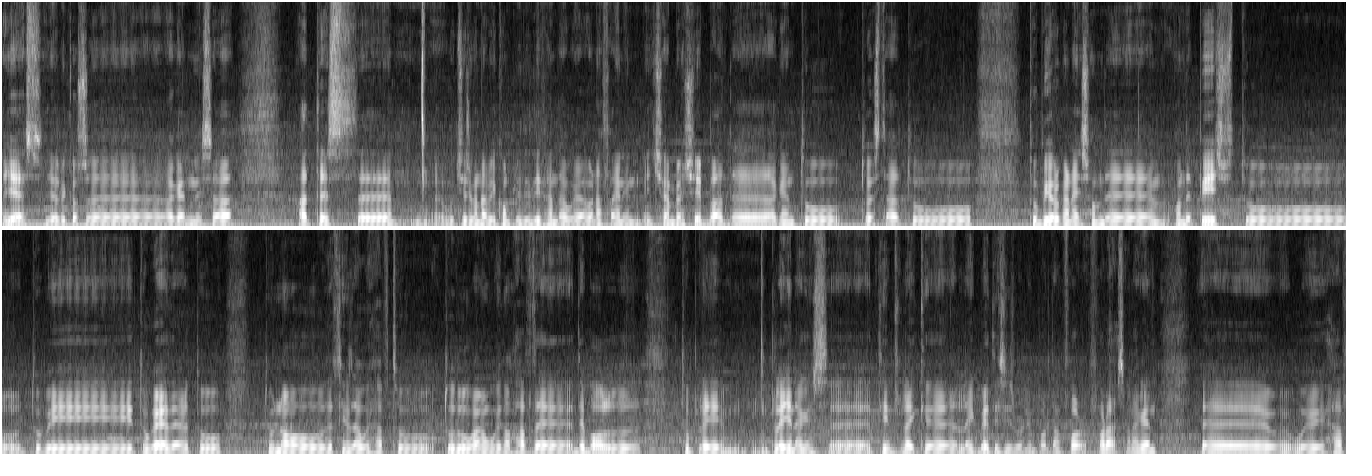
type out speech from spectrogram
Yes, yeah, because uh, again, it's a, a test uh, which is going to be completely different that we are going to find in, in Championship, but uh, again, to to start to to be organized on the on the pitch, to to be together, to to know the things that we have to, to do when we don't have the, the ball to play playing against uh, teams like uh, like Betis is really important for, for us. And again, uh, we have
